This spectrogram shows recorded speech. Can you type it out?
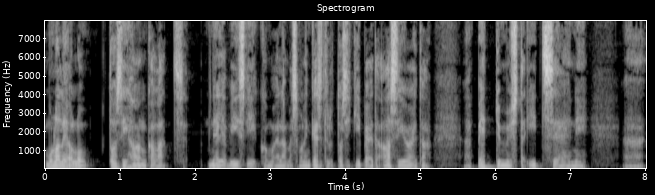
Mulla oli ollut tosi hankalat neljä, viisi viikkoa mun elämässä. Mä olin käsitellyt tosi kipeitä asioita, äh, pettymystä itseeni, äh,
